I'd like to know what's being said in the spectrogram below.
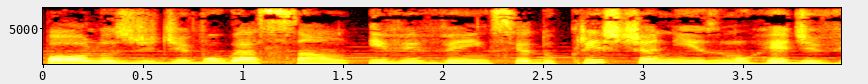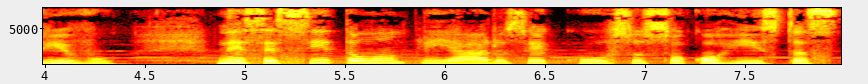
polos de divulgação e vivência do cristianismo redivivo, necessitam ampliar os recursos socorristas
